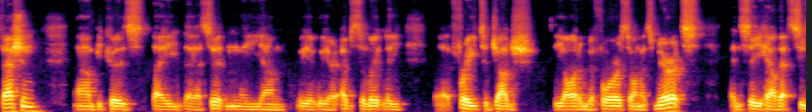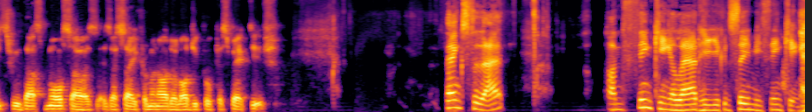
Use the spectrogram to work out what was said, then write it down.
fashion um, because they they are certainly um, we we are absolutely uh, free to judge the item before us on its merits and see how that sits with us more so as, as I say from an ideological perspective. Thanks for that. I'm thinking aloud here. You can see me thinking.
